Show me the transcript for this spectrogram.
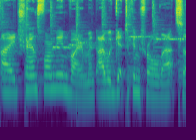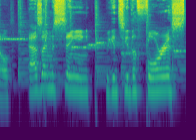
I transform the environment. I would get to control that. So as I'm singing, we can see the forest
